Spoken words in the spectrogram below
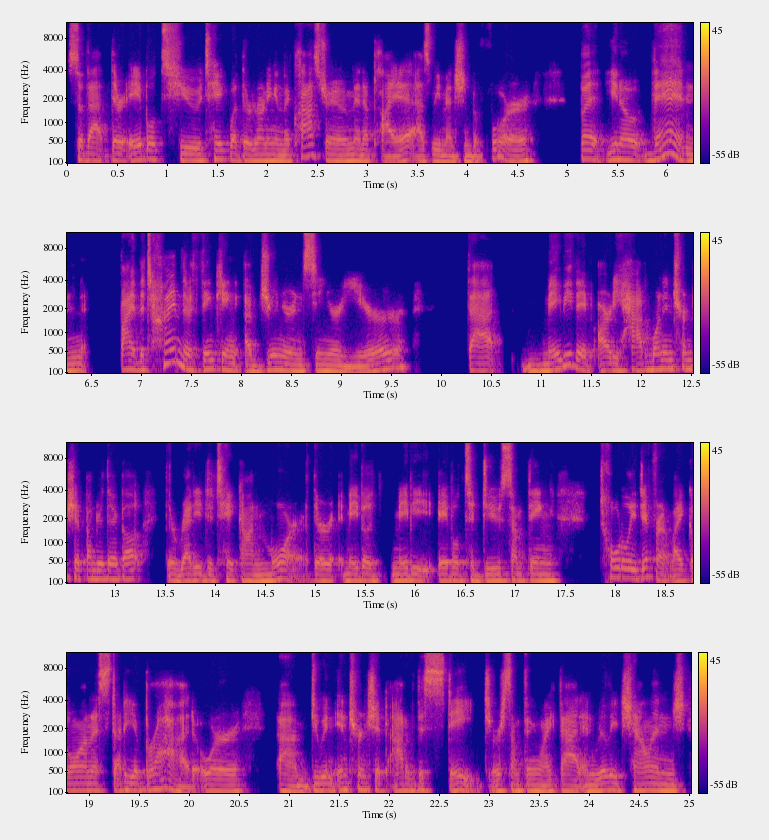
so that they're able to take what they're learning in the classroom and apply it as we mentioned before but you know then by the time they're thinking of junior and senior year, that maybe they've already had one internship under their belt, they're ready to take on more. They're maybe maybe able to do something totally different, like go on a study abroad or um, do an internship out of the state or something like that, and really challenge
